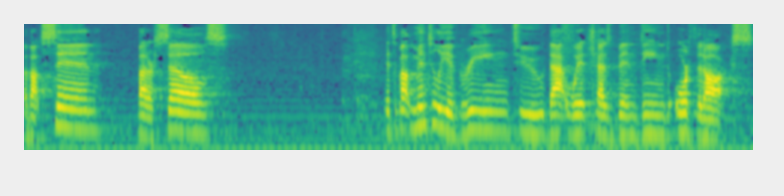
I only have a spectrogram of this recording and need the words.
about sin, about ourselves. It's about mentally agreeing to that which has been deemed orthodox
